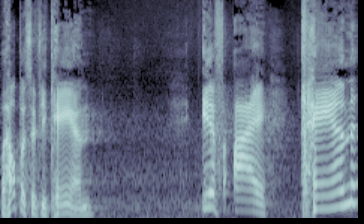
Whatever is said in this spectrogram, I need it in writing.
Well, help us if you can. If I can.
